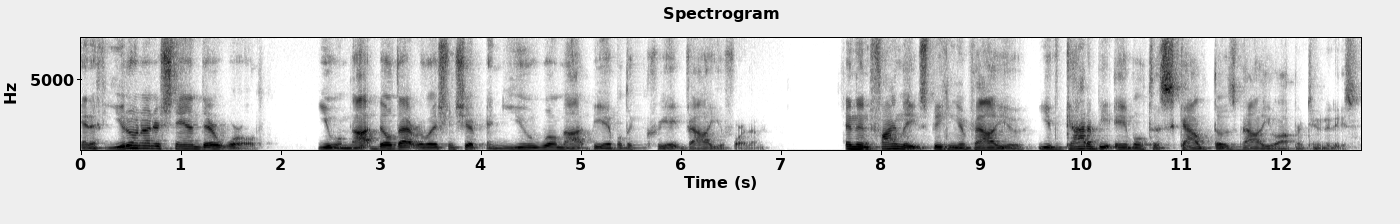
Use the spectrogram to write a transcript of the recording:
And if you don't understand their world, you will not build that relationship and you will not be able to create value for them. And then finally, speaking of value, you've got to be able to scout those value opportunities.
